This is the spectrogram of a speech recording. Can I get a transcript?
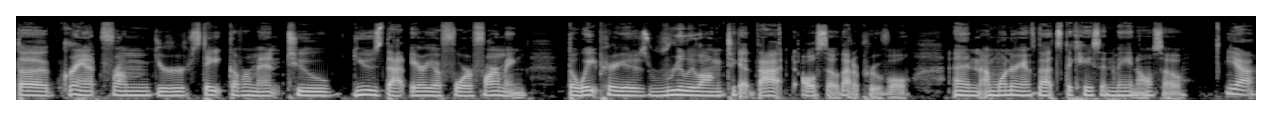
the grant from your state government to use that area for farming, the wait period is really long to get that also, that approval. And I'm wondering if that's the case in Maine also. Yeah.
